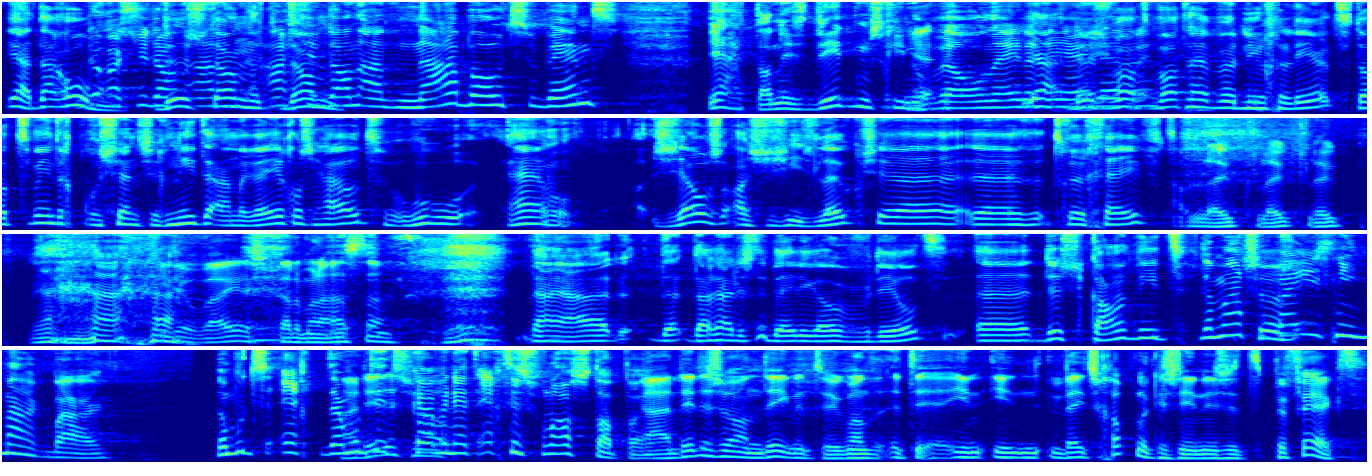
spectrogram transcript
Ja, daarom. Als je dan, dus aan, dan, als je dan aan het nabootsen bent... ja, dan is dit misschien nog wel een hele... Ja, dus wat, wat hebben we nu geleerd? Dat 20% zich niet aan de regels houdt. Hoe, hè, zelfs als je ze iets leuks eh, eh, teruggeeft. Nou, leuk, leuk, leuk. Guido Weijers, ga er maar aan staan. Nou ja, daar zijn dus de meningen over verdeeld. Eh, dus kan het niet. De maatschappij Zoals- is niet maakbaar. Dan moet, ze echt, daar moet dit dit is wel- kabinet echt eens van afstappen. Ja, dit is wel een ding natuurlijk. Want het, in, in wetenschappelijke zin is het perfect.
